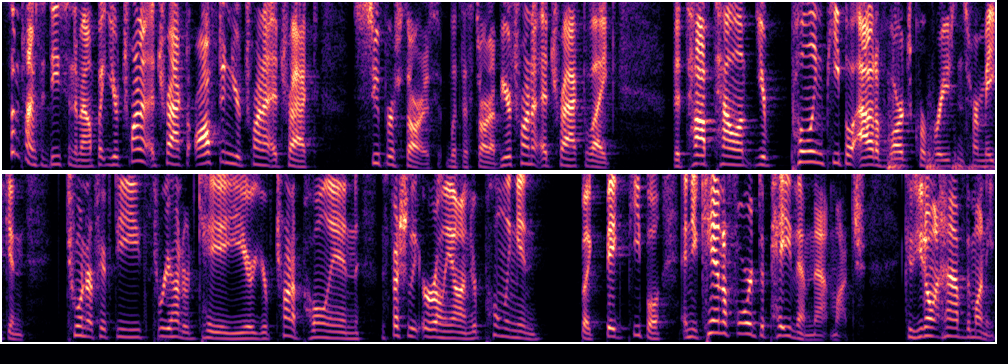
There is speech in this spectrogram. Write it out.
sometimes a decent amount, but you're trying to attract, often you're trying to attract superstars with the startup. You're trying to attract like the top talent. You're pulling people out of large corporations who are making 250, 300K a year. You're trying to pull in, especially early on, you're pulling in like big people and you can't afford to pay them that much because you don't have the money.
